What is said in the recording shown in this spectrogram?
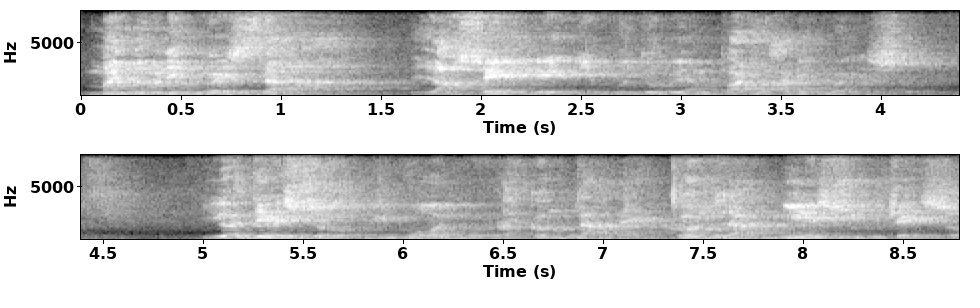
Ma non è questa la sede di cui dobbiamo parlare questo. Io adesso vi voglio raccontare cosa mi è successo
